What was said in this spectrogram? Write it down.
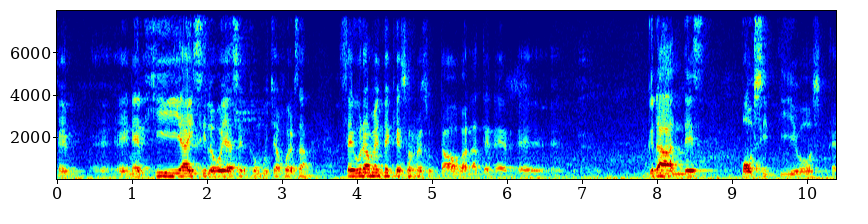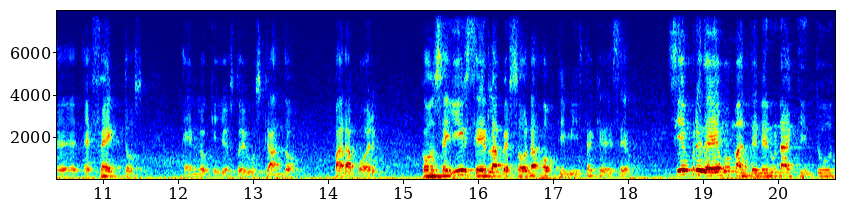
eh, energía y si lo voy a hacer con mucha fuerza, seguramente que esos resultados van a tener grandes positivos efectos en lo que yo estoy buscando para poder conseguir ser la persona optimista que deseo. Siempre debemos mantener una actitud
